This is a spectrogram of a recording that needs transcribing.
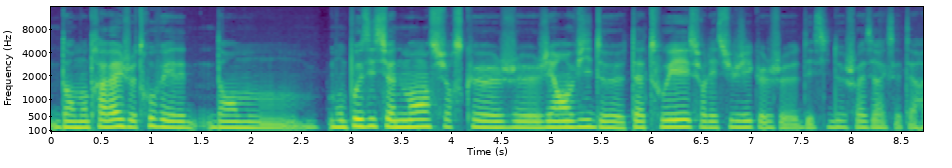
dans mon travail, je trouve, et dans mon, positionnement sur ce que j'ai envie de tatouer, sur les sujets que je décide de choisir, etc.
